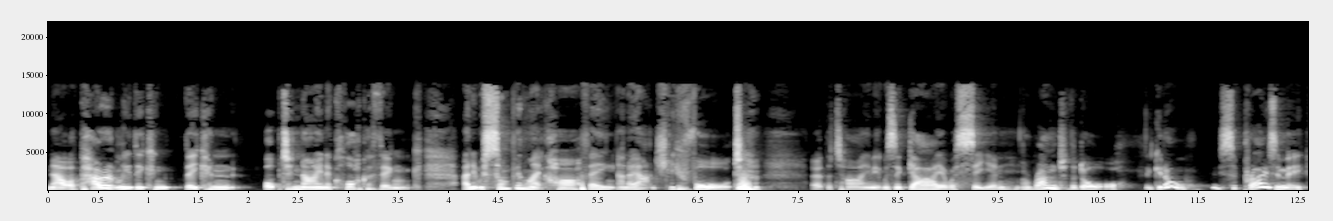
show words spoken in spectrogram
Now apparently they can they can up to nine o'clock, I think, and it was something like half eight, and I actually thought. at the time it was a guy I was seeing. I ran to the door, thinking, oh, he's surprising me.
